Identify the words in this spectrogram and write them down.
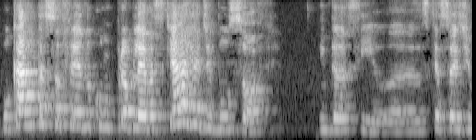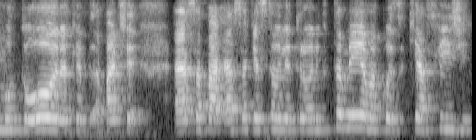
O carro está sofrendo com problemas que a Red Bull sofre. Então, assim, as questões de motor, a parte, essa, essa questão eletrônica também é uma coisa que aflige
